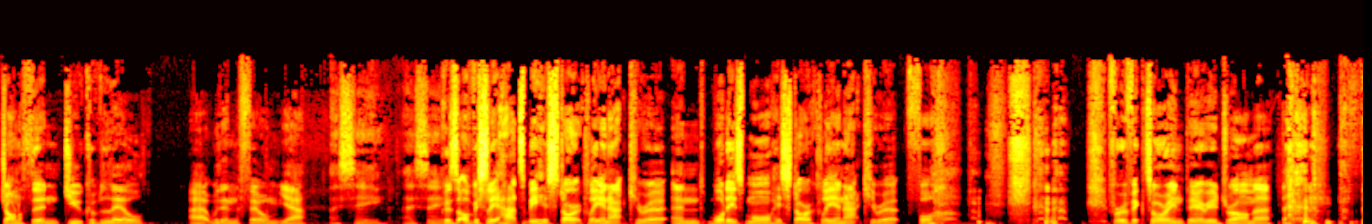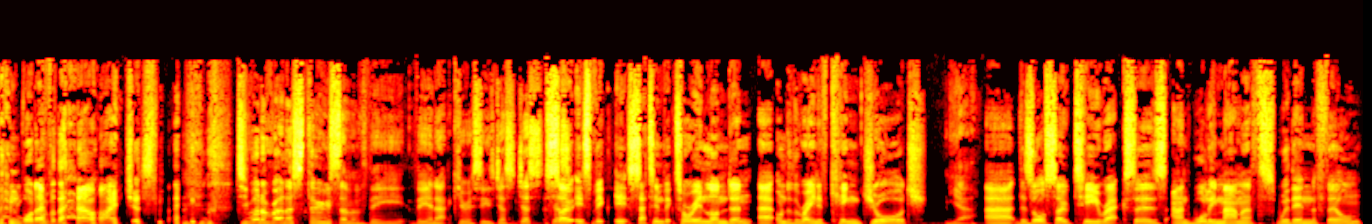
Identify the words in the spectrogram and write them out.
Jonathan, Duke of Lille, uh, within the film. Yeah, I see. I see. because obviously it had to be historically inaccurate, and what is more historically inaccurate for for a Victorian period drama than, than whatever the hell I just made? do you want to run us through some of the the inaccuracies? Just just, just So it's Vic- it's set in Victorian London uh, under the reign of King George. yeah. Uh, there's also T Rexes and woolly mammoths within the film.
